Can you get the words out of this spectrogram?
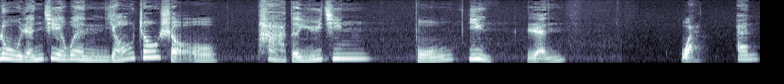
路人借问遥招手，怕得鱼惊不应人。晚安。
